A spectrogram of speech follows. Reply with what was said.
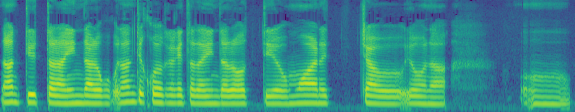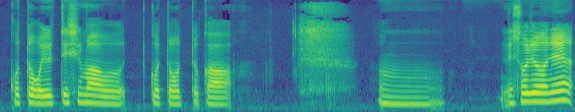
なんて言ったらいいんだろう、なんて声かけたらいいんだろうって思われちゃうような、うん、ことを言ってしまうこととか、うん、でそれをね、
